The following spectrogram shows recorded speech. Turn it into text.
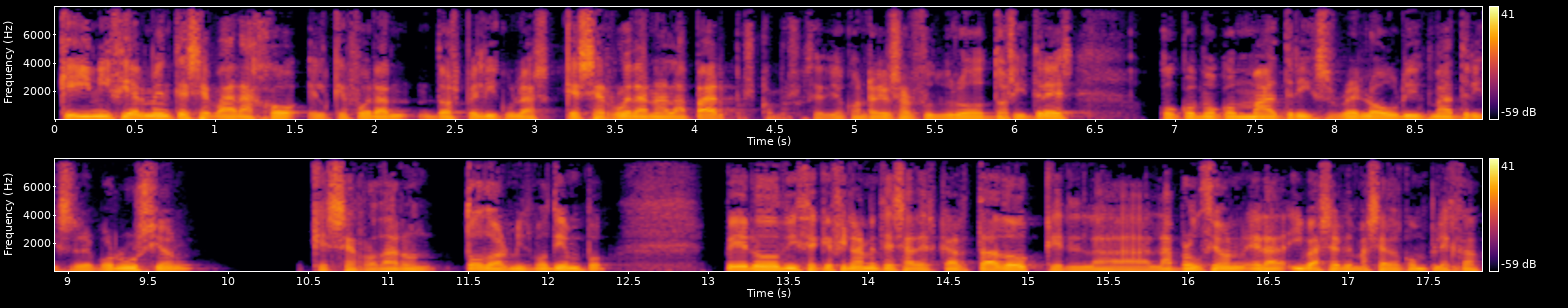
que inicialmente se barajó el que fueran dos películas que se ruedan a la par, pues como sucedió con Regreso al Futuro 2 y 3, o como con Matrix Reloaded, Matrix Revolution, que se rodaron todo al mismo tiempo, pero dice que finalmente se ha descartado, que la, la producción era, iba a ser demasiado compleja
